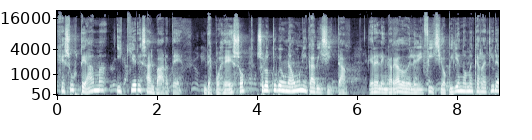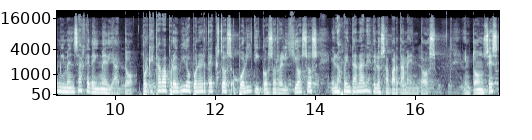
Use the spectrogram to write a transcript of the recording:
Jesús te ama y quiere salvarte. Después de eso, solo tuve una única visita era el encargado del edificio pidiéndome que retire mi mensaje de inmediato, porque estaba prohibido poner textos políticos o religiosos en los ventanales de los apartamentos. Entonces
